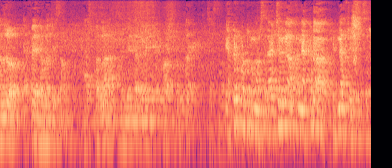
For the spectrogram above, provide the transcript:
అందులో ఎఫ్ఐఆర్ నెంబర్ చేసాం యాజ్ పర్లా మిగతా ప్రాసెస్ కూడా ఎక్కడ పట్టుకున్నారు సార్? యాక్చువల్గా అతన్ని ఎక్కడ కిడ్నాప్ చేశారు సార్?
